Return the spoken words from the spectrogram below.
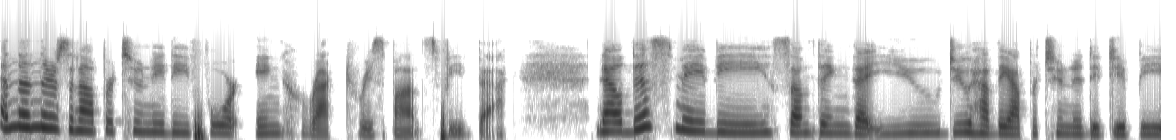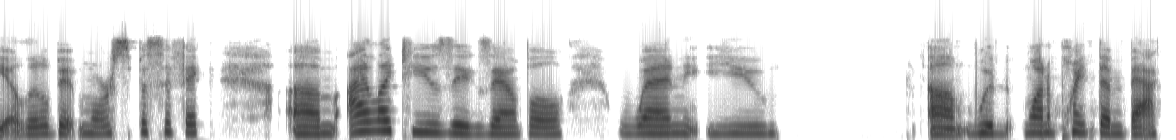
And then there's an opportunity for incorrect response feedback. Now, this may be something that you do have the opportunity to be a little bit more specific. Um, I like to use the example when you um, would want to point them back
